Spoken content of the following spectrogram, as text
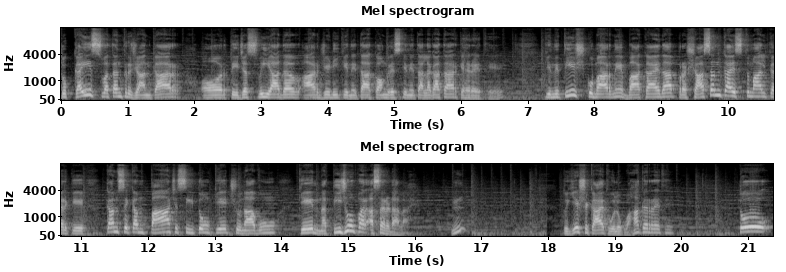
तो कई स्वतंत्र जानकार और तेजस्वी यादव, आरजेडी के नेता, कांग्रेस के नेता लगातार कह रहे थे कि नीतीश कुमार ने बाकायदा प्रशासन का इस्तेमाल करके कम से कम पाँच सीटों के चुनावों के नतीजों पर असर डाला है। हुँ? तो यह शिकायत वो लोग वहाँ कर रहे थे। तो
